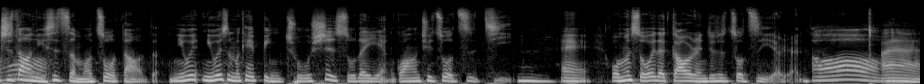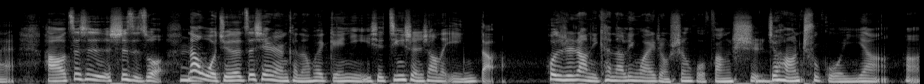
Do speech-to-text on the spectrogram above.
知道你是怎么做到的。你为你为什么可以摒除世俗的眼光去做自己？嗯，哎，我们所谓的高人就是做自己的人。哦，哎，好，这是狮子座。那我觉得这些人可能会给你一些精神上的引导。或者是让你看到另外一种生活方式，嗯、就好像出国一样啊，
